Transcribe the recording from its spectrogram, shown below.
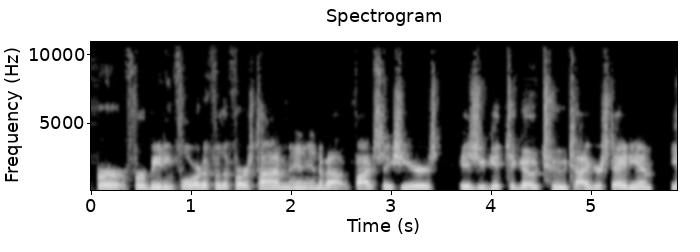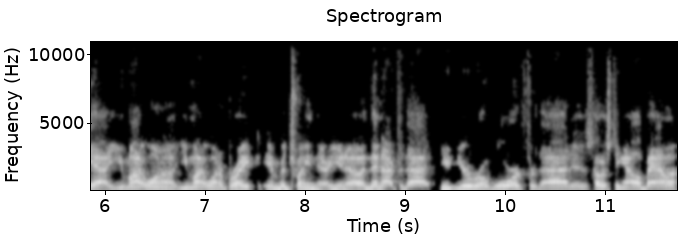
for for beating Florida for the first time in, in about five six years is you get to go to Tiger Stadium. Yeah, you might want to you might want to break in between there, you know, and then after that, you, your reward for that is hosting Alabama.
